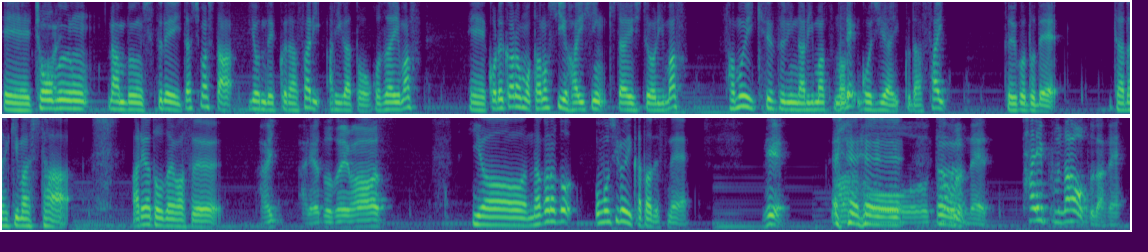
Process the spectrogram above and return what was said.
えー長文、乱文失礼いたしました。読んでくださりありがとうございます、えーこれからも楽しい配信期待しております。寒い季節になりますのでご自愛ください。ということでいただきました。ありがとうございます。はい。ありがとうございます。いやーなかなか面白い方ですねねあのー、多分ね、タイプナオトだね。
